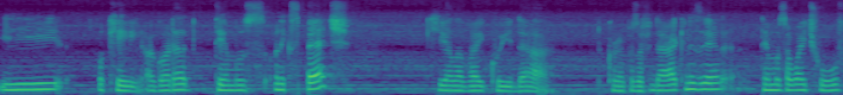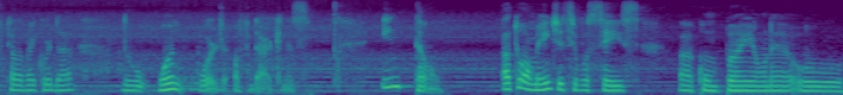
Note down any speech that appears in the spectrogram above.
e ok, agora temos Onyx Patch, que ela vai cuidar do Chronicles of Darkness, e temos a White Wolf, que ela vai cuidar do One World of Darkness. Então, atualmente, se vocês acompanham né, o,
